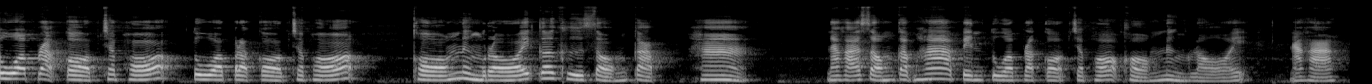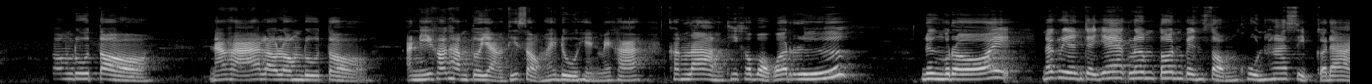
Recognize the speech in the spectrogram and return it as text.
ตัวประกอบเฉพาะ ตัวประกอบเฉพาะของ 100 ก็คือ 2 กับ 5 นะคะ 2 กับ 5 เป็นตัวประกอบเฉพาะของ 100 นะคะ ลองดูต่อนะคะ เราลองดูต่อ อันนี้เขาทำตัวอย่างที่ 2 ให้ดูเห็นไหมคะ ข้างล่างที่เขาบอกว่าหรือ 100 นักเรียนจะแยกเริ่มต้นเป็น2คูณ50 ก็ได้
